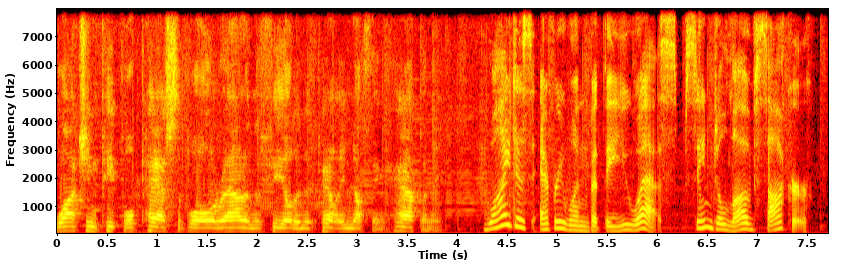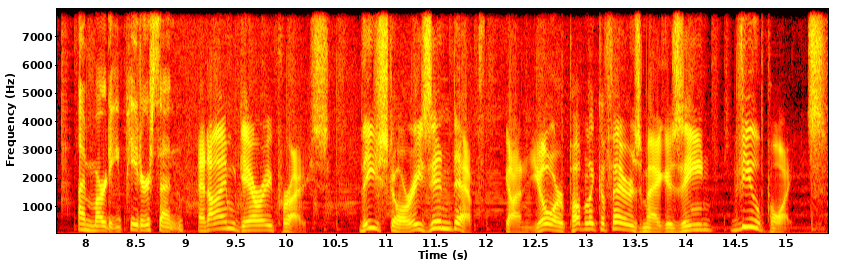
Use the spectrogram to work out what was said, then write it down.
watching people pass the ball around in the field and apparently nothing happening. Why does everyone but the U.S. seem to love soccer? I'm Marty Peterson. And I'm Gary Price. These stories in depth on your public affairs magazine, Viewpoints.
